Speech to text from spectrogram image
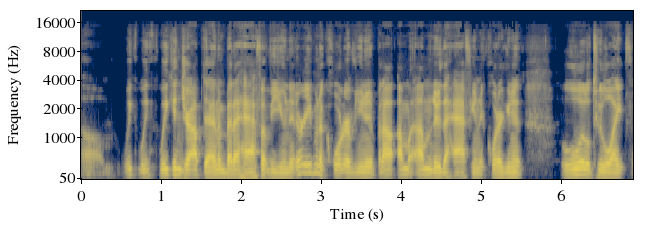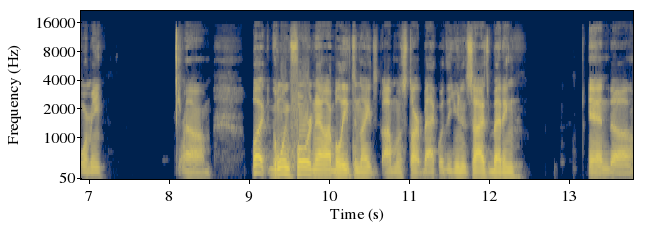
Um, we, we we can drop down and bet a half of a unit or even a quarter of a unit, but I, am I'm, I'm gonna do the half unit, quarter unit, a little too light for me. Um, but going forward now, I believe tonight I'm gonna start back with the unit size betting, and uh,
